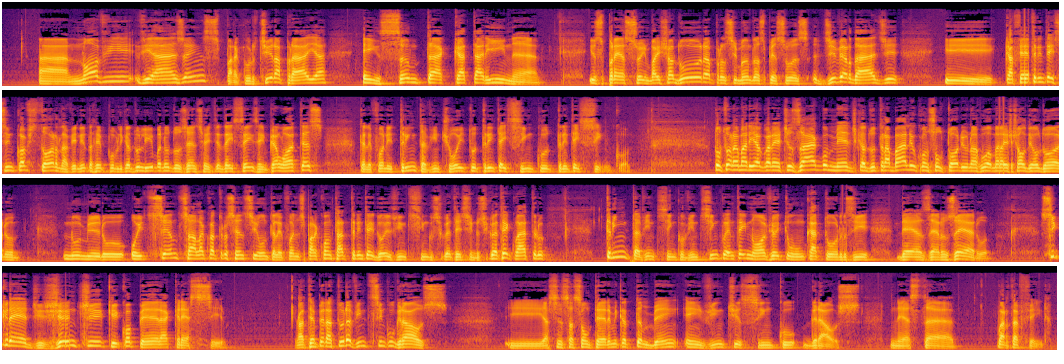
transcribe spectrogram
a nove viagens para curtir a praia em Santa Catarina. Expresso Embaixador, aproximando as pessoas de verdade. E Café 35 Coffee Store, na Avenida República do Líbano, 286, em Pelotas. Telefone 3028 3535. Doutora Maria Gorete Zago, médica do trabalho, consultório na rua Marechal Deodoro número 800, sala 401. Telefones para contato 32 25 55 54, 30 25 20 59, 81 14 100. Sicredi, gente que coopera, cresce. A temperatura 25 graus e a sensação térmica também em 25 graus nesta quarta-feira.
